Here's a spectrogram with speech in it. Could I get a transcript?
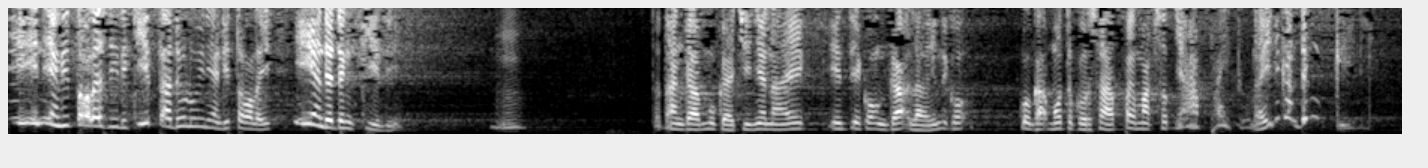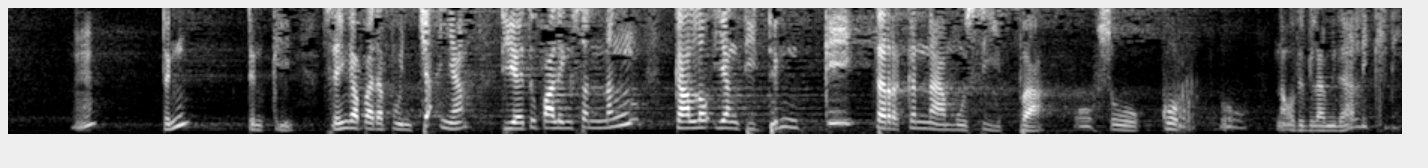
Ini yang ditoleh diri kita dulu ini yang ditoleh. Ini yang ada dengki nih. Hmm. Tetanggamu gajinya naik, inti kok enggak lah, ini kok kok enggak mau tegur siapa, maksudnya apa itu? Nah ini kan dengki. Hmm? Deng dengki. Sehingga pada puncaknya dia itu paling seneng kalau yang didengki terkena musibah. Oh syukur. Oh, naudzubillah min ini.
